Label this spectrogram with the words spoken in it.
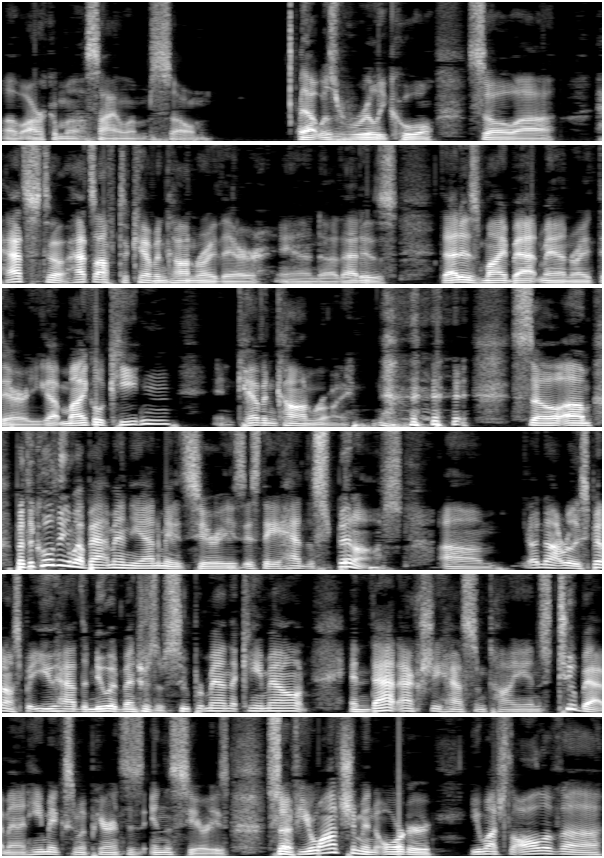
of Arkham Asylum, so that was really cool. So uh hats to hats off to Kevin Conroy there, and uh, that is that is my Batman right there. You got Michael Keaton and Kevin Conroy. so, um, but the cool thing about Batman the animated series is they had the spin-offs. Um, not really spin-offs, but you had the New Adventures of Superman that came out, and that actually has some tie-ins to Batman. He makes some appearances in the series. So if you watch them in order, you watch all of uh,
